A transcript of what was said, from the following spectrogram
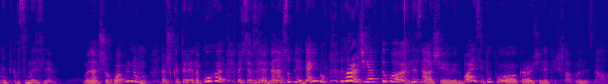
Я така, в смислі? Вона що, в оперному? А що Катерина Кухар, ось це взагалі на наступний день був. Ну, коротше, я тупо не знала, що він відбувається, і тупо, коротше, не прийшла, бо не знала.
